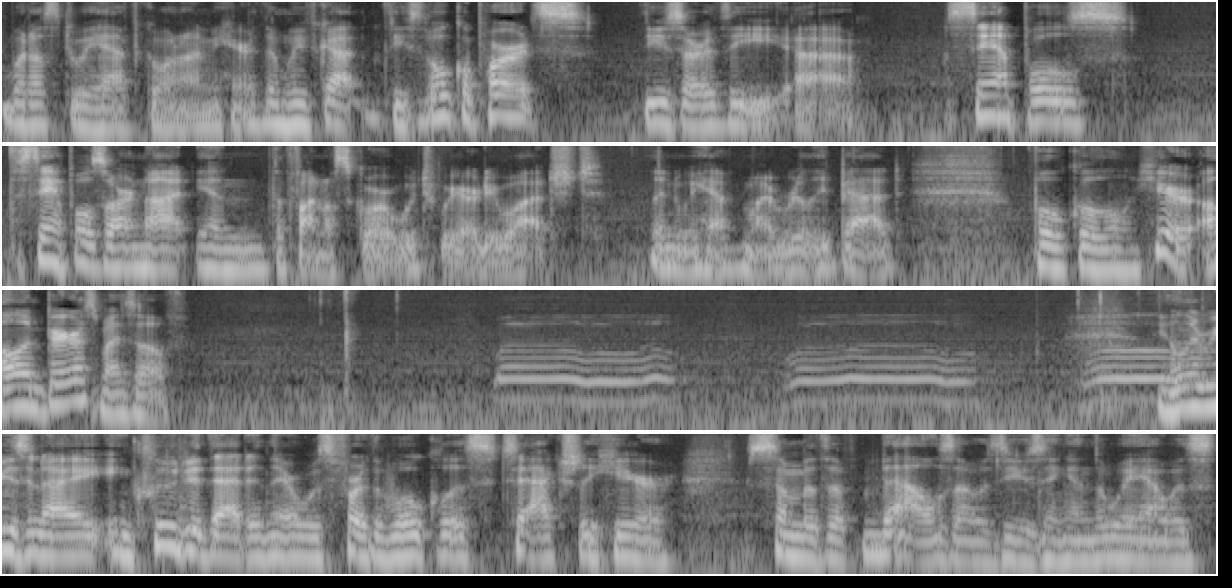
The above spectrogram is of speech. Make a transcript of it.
what else do we have going on here? Then we've got these vocal parts. These are the uh, samples. The samples are not in the final score, which we already watched. Then we have my really bad vocal. Here, I'll embarrass myself. Only reason I included that in there was for the vocalist to actually hear some of the vowels I was using and the way I was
